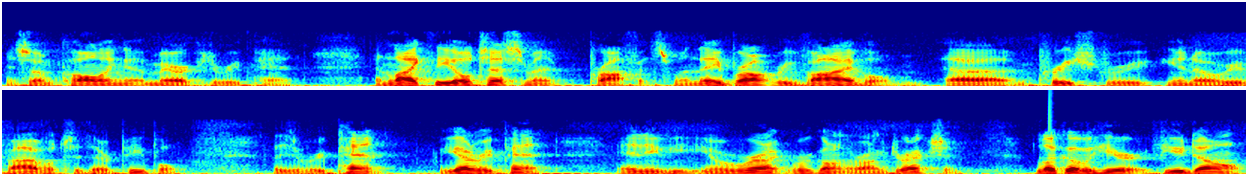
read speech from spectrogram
And so I'm calling America to repent. And like the Old Testament prophets, when they brought revival uh, and preached, re, you know, revival to their people, they said, "Repent. You got to repent." And if you, you know, we're we're going the wrong direction. Look over here. If you don't,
